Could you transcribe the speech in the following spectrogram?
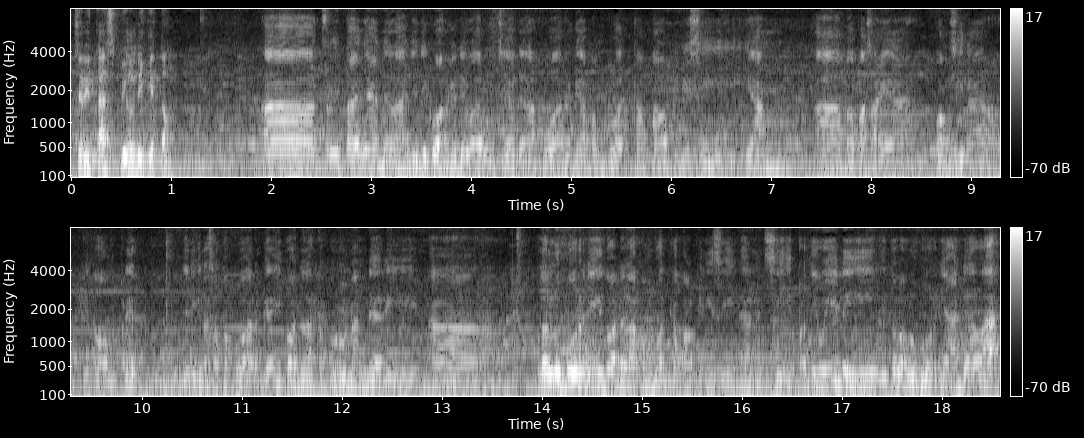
Cerita spill dikit dong. Eh, ceritanya adalah jadi keluarga Dewa Ruci adalah keluarga pembuat kapal pinisi yang eh, bapak saya Kuang Sinar itu Om Prit. Jadi kita satu keluarga itu adalah keturunan dari eh, leluhurnya itu adalah pembuat kapal pinisi dan si Pertiwi ini itu leluhurnya adalah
